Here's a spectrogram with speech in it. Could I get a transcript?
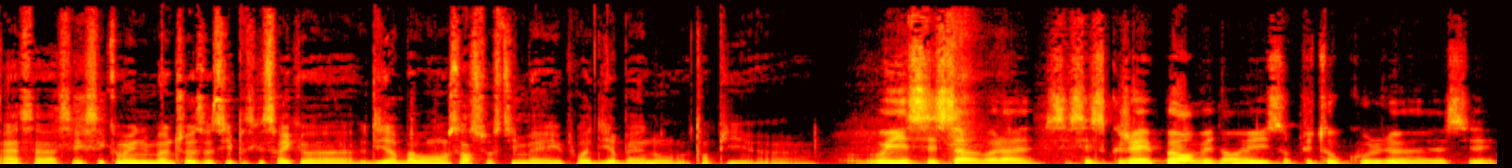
Ah ça va, c'est quand même une bonne chose aussi parce que c'est vrai que euh, dire bah bon on sort sur Steam, mais il pourrait dire bah non, tant pis. Euh... Oui, c'est ça, voilà. C'est ce que j'avais peur, mais non, ils sont plutôt cool. Euh, c'est.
